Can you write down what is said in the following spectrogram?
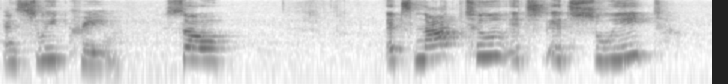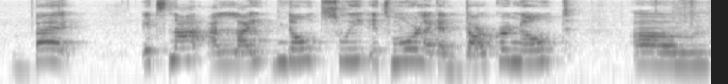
and sweet cream. So it's not too, it's, it's sweet, but it's not a light note sweet. It's more like a darker note. Um,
